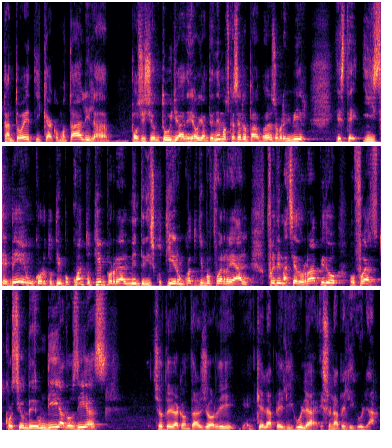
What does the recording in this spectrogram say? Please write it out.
tanto ética como tal y la posición tuya de, oigan, tenemos que hacerlo para poder sobrevivir. Este, y se ve un corto tiempo. ¿Cuánto tiempo realmente discutieron? ¿Cuánto tiempo fue real? ¿Fue demasiado rápido o fue cuestión de un día, dos días? Yo te voy a contar, Jordi, que la película es una película.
